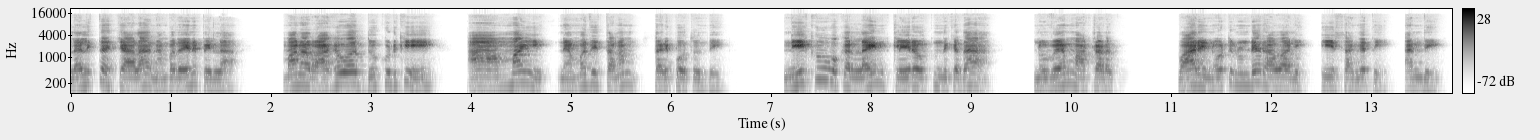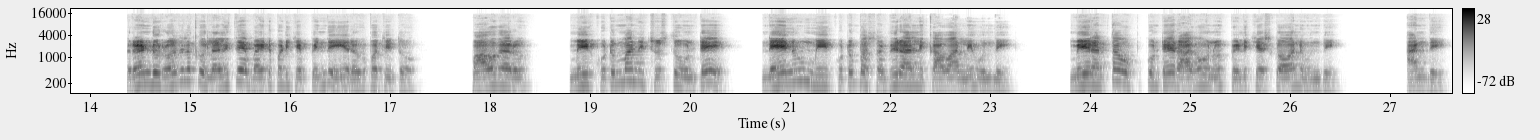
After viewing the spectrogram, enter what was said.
లలిత చాలా నెమ్మదైన పిల్ల. మన రాఘవ దూకుడికి ఆ అమ్మాయి నెమ్మదితనం సరిపోతుంది. నీకు ఒక లైన్ క్లియర్ అవుతుంది కదా నువ్వేం మాట్లాడకు. వారి నోటి నుండే రావాలి ఈ సంగతి అంది. రెండు రోజులకు లలితే బయటపడి చెప్పింది రఘుపతితో బావగారు మీ కుటుంబాన్ని చూస్తూ ఉంటే నేను మీ కుటుంబ సభ్యురాల్ని కావాలని ఉంది. మీరంతా ఒప్పుకుంటే రాఘవను పెళ్ళి చేసుకోవాలని ఉంది అంది.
